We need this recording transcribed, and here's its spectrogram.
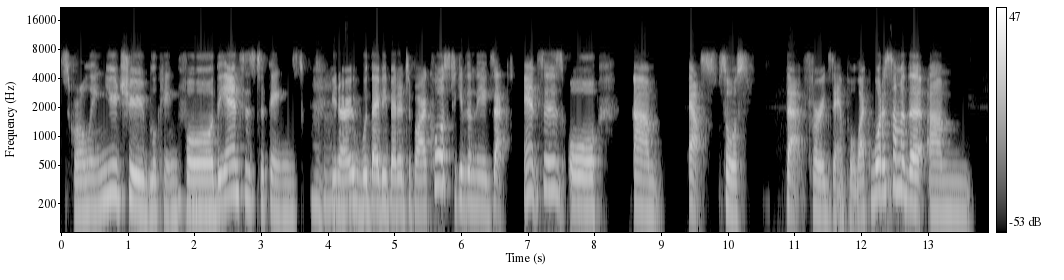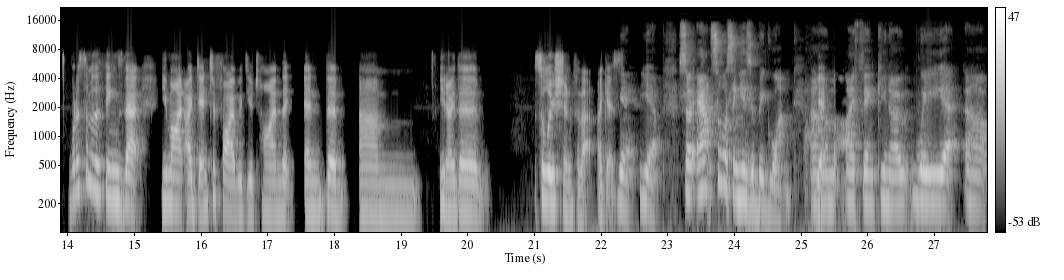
scrolling YouTube looking for the answers to things. Mhm. You know, would they be better to buy a course to give them the exact answers or um, outsource that, for example? Like, what are some of the um, what are some of the things that you might identify with your time that and the um, you know the solution for that? I guess. Yeah, yeah. So outsourcing is a big one. Um, Yeah. I think you know we uh,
